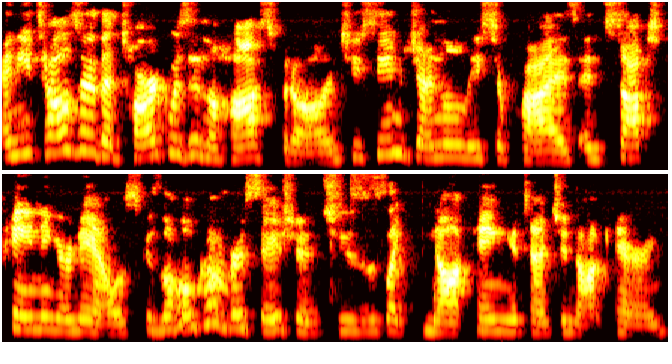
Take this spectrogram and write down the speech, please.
And he tells her that Tarik was in the hospital, and she seems genuinely surprised and stops painting her nails because the whole conversation she's just like not paying attention, not caring.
